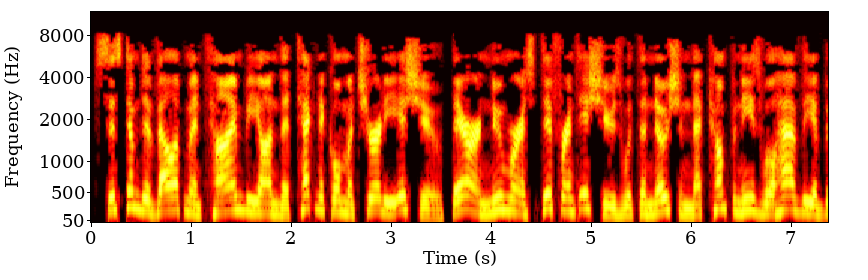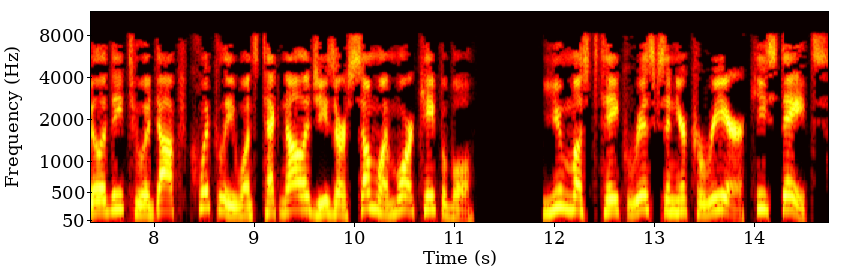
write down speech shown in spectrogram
System development time beyond the technical maturity issue, there are numerous different issues with the notion that companies will have the ability to adopt quickly once technologies are somewhat more capable. You must take risks in your career, he states.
